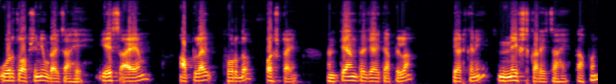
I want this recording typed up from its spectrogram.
वरचं ऑप्शन निवडायचं आहे. Yes I am apply for the first time आणि त्यानंतर जे आहे ते आपल्याला या ठिकाणी नेक्स्ट करायचं आहे. तर आपण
